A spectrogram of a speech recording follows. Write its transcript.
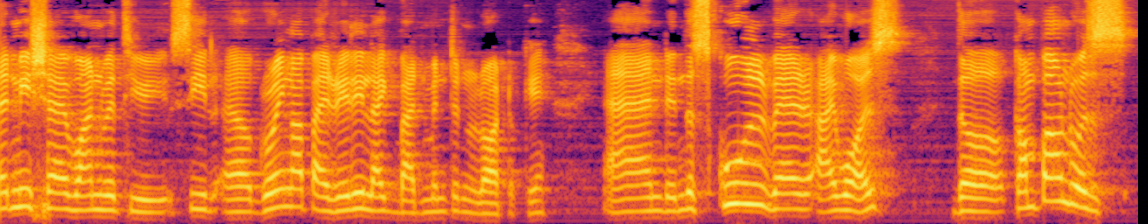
let me share one with you. See, uh, growing up, I really liked badminton a lot, okay? And in the school where I was, the compound was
